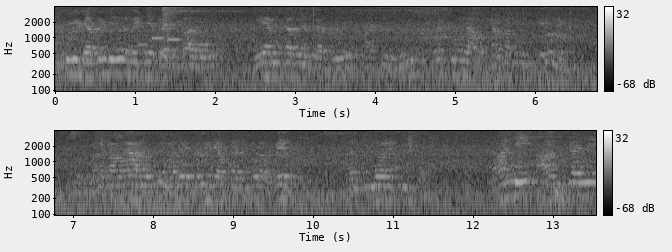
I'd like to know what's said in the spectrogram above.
ఇప్పుడు డబ్ల్యూడీఓ పెట్టే ప్రతిపాదనలు ఏ అంశాలు చెప్పేస్తుంది వాటి గురించి సూక్ష్మంగా కర్మ తీసుకెళ్ళి మనకు అవగాహన ఉంటే మన ఇతరులు చెప్పడానికి కూడా ఉపయోగం. దాని కింద వరకు తీస్తాం దాన్ని ఆ అంశాన్ని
